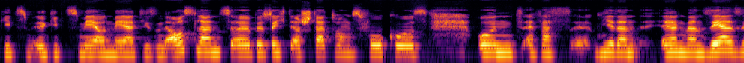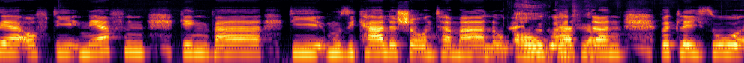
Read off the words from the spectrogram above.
gibt es äh, mehr und mehr diesen Auslandsberichterstattungsfokus. und äh, was mir dann irgendwann sehr, sehr sehr auf die Nerven ging, war die musikalische Untermalung. Also oh, du Gott, hast ja. dann wirklich so äh,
